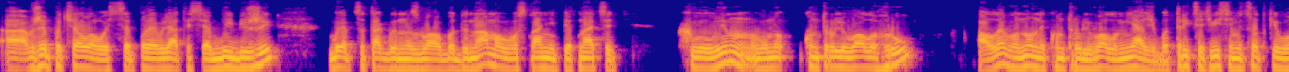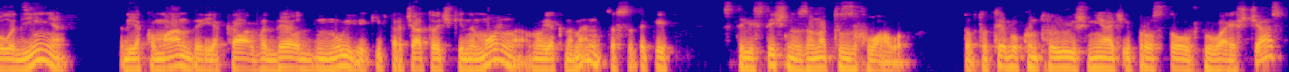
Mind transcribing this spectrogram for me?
а вже почало ось це проявлятися вибіжи, бо я б це так би назвав, бо Динамо в останні 15 хвилин воно контролювало гру, але воно не контролювало м'яч, бо 38% володіння для команди, яка веде 1-0, якій втрачати очки не можна. Ну, як на мене, це все-таки стилістично занадто зухвало. Тобто, ти або контролюєш м'яч і просто вбиваєш час.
